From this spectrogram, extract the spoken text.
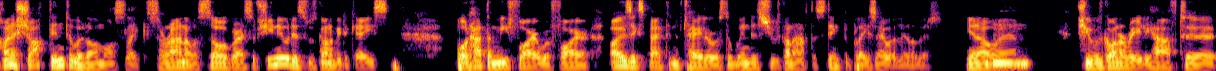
kind of shocked into it almost. Like Serrano was so aggressive. She knew this was going to be the case, but had to meet fire with fire. I was expecting if Taylor was to win this, she was going to have to stink the place out a little bit. You know, mm. um, she was going to really have to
